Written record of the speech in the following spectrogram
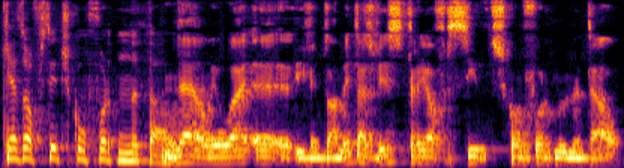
Queres oferecer desconforto no Natal? Não, eu uh, eventualmente às vezes terei oferecido desconforto no Natal,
